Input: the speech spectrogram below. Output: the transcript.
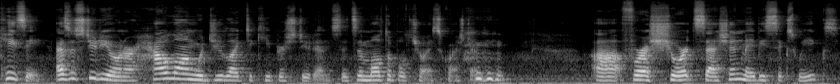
Casey, as a studio owner, how long would you like to keep your students? It's a multiple choice question. uh, for a short session, maybe six weeks.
